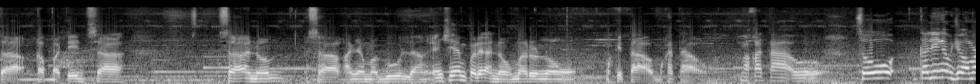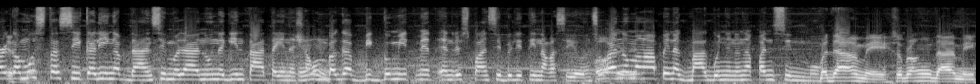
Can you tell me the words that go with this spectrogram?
sa kapatid, sa sa ano, sa kanyang magulang. And siyempre, ano, marunong makitao, makatao. Makatao. So, Kalingap Jomar, Yes, kamusta si Kalingap Dan simula nung naging tatay na siya? Mm. Kumbaga, big commitment and responsibility na kasi yun. So, Okay. ano mga pinagbago niya na napansin mo? Madami, sobrang dami.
